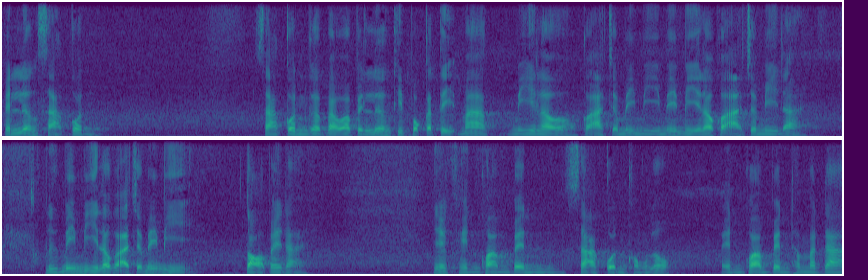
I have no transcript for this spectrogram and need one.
เป็นเรื่องสากล สากลก็แปลว่าเป็นเรื่องที่ปกติมาก มีแล้วก็อาจจะไม่มี ไม่มีแล้วก็อาจจะมีได้ หรือไม่มีแล้วก็อาจจะไม่มีต่อไปได้เนี่ยเห็นความเป็นสากลของโลก เห็นความเป็นธรรมดา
